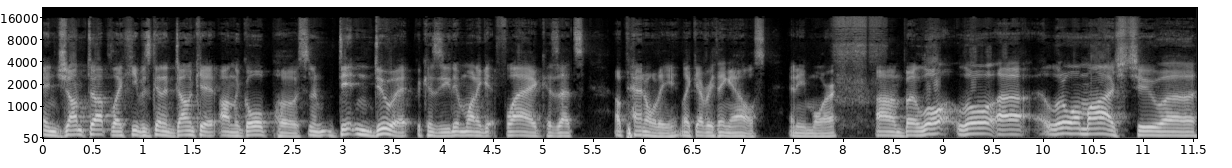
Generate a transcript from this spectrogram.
and jumped up like he was going to dunk it on the goalpost and didn't do it because he didn't want to get flagged because that's a penalty like everything else anymore. Um, but a little, little, uh, a little homage to uh,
